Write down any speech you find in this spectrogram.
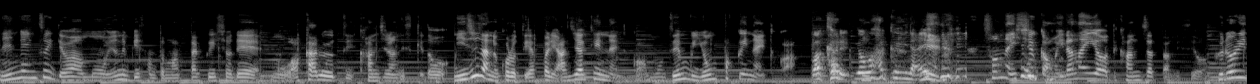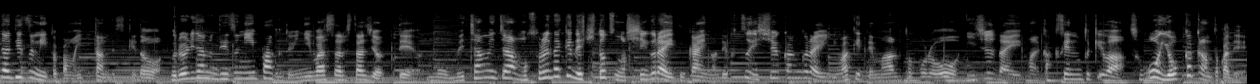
年齢についてはもうヨネピーさんと全く一緒でもう分かるっていう感じなんですけど20代の頃ってやっぱりアジア圏内とかはもう全部4泊以内とかわかる。4泊以内。ねそんな1週間もいらないよって感じだったんですよ フロリダディズニーとかも行ったんですけどフロリダのディズニーパークとユニバーサル・スタジオってもうめちゃめちゃもうそれだけで一つの市ぐらいでかいので普通1週間ぐらいに分けて回るところを20代、まあ、学生の時はそこを4日間とかで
